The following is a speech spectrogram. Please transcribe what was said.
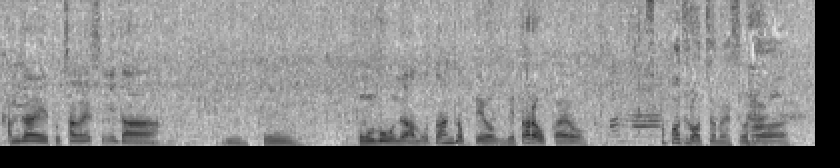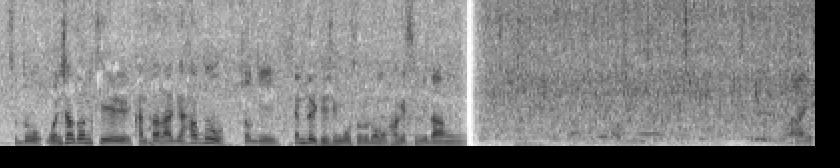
감자에 도착을 했습니다. 우리 동, 동물보 오늘 아무것도 한 게 없대요. 왜 따라올까요? 스팟 빠주러 왔잖아요. 스팟. 저도 원샷 원킬 간단하게 하고 저기 쌤들 계신 곳으로 넘어가겠습니다. 나이스.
